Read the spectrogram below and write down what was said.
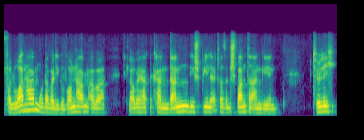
verloren haben oder weil die gewonnen haben, aber glaube, er kann dann die Spiele etwas entspannter angehen. Natürlich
